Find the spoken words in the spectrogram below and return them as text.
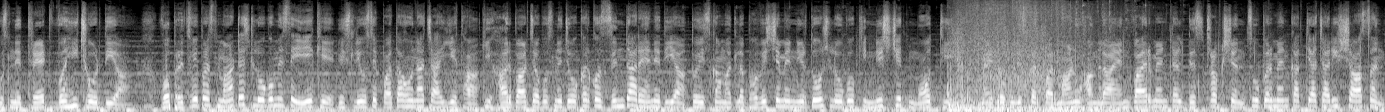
उसने थ्रेट वहीं छोड़ दिया। वो पृथ्वी पर स्मार्टेस्ट लोगों में से एक है। इसलिए उसे पता होना चाहिए था कि हर बार जब उसने जोकर को ज़िंदा रहने दिया तो इसका मतलब भविष्य में निर्दोष लोगों की निश्चित मौत थी। मेट्रोपोलिस पर परमाणु हमला एनवायरमेंटल डिस्ट्रक्शन सुपरमैन का अत्याचारी शासन,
